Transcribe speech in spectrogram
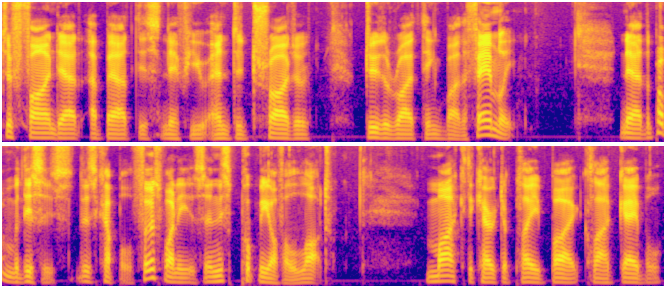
to find out about this nephew and to try to do the right thing by the family. Now, the problem with this is there's a couple. First one is, and this put me off a lot Mike, the character played by Clark Gable,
